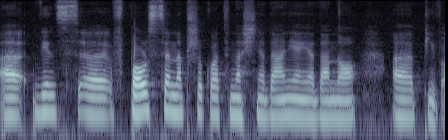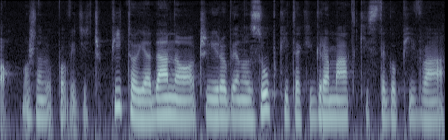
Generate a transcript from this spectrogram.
E, więc e, w Polsce na przykład na śniadanie jadano e, piwo, można by powiedzieć, czy pito jadano, czyli robiono zupki, takie gramatki z tego piwa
